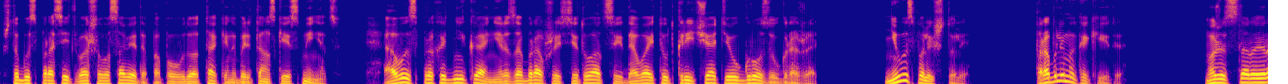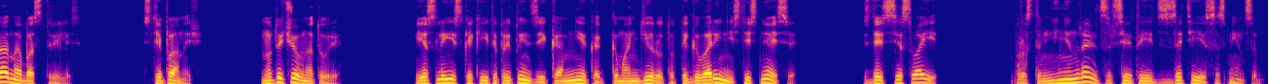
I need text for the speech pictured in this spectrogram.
чтобы спросить вашего совета по поводу атаки на британский эсминец. А вы с проходника, не разобравшись в ситуации, давай тут кричать и угрозы угрожать. Не выспались, что ли? Проблемы какие-то? Может, старые раны обострились? Степаныч, ну ты чё в натуре? Если есть какие-то претензии ко мне, как к командиру, то ты говори, не стесняйся. Здесь все свои. Просто мне не нравится вся эта затея с эсминцем.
